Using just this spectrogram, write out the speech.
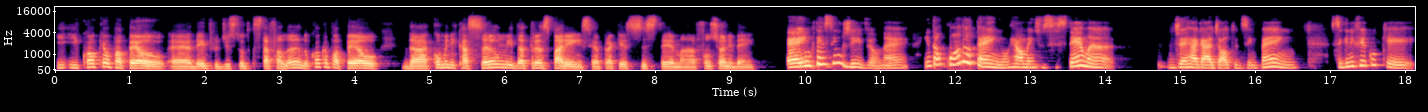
E, e qual que é o papel, é, dentro disso tudo que você está falando, qual que é o papel da comunicação e da transparência para que esse sistema funcione bem? É imprescindível, né? Então, quando eu tenho realmente um sistema de RH de alto desempenho, significa o quê?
